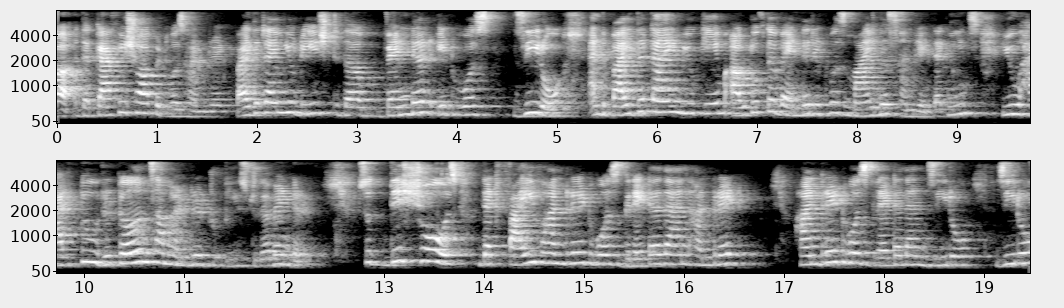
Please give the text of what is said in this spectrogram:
uh, the cafe shop it was 100 by the time you reached the vendor it was 0 and by the time you came out of the vendor it was minus 100 that means you had to return some 100 rupees to the vendor. So this shows that 500 was greater than 100 100 was greater than 0 0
